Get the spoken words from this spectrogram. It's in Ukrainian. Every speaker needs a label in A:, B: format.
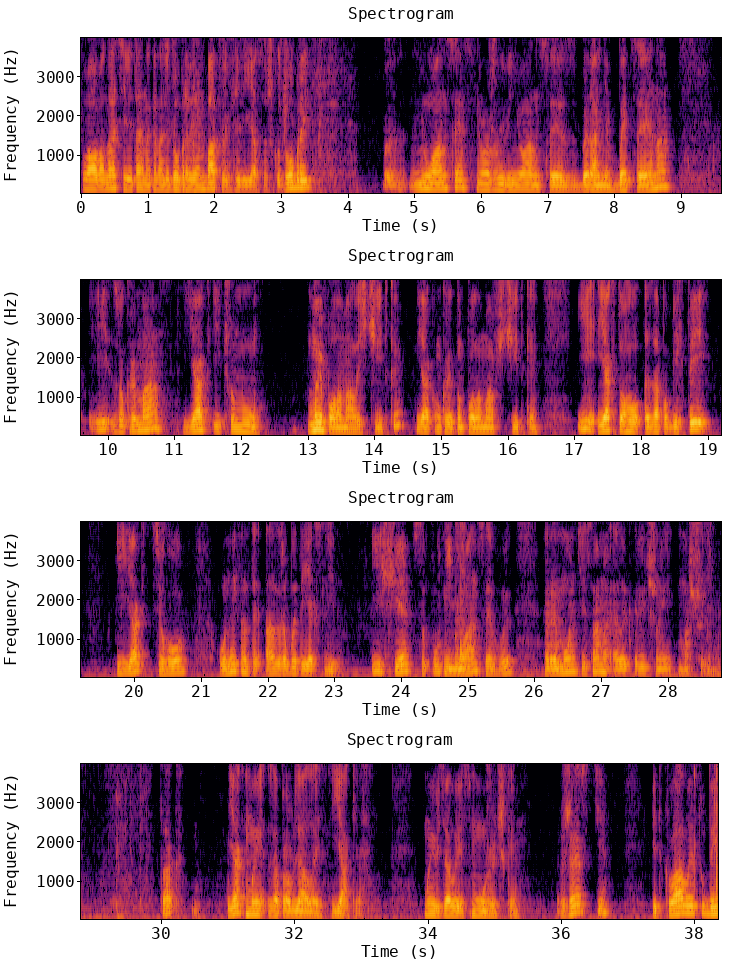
A: Слава нації! Вітаю на каналі Добрий Рембат. В ефірі я Сашко Добрий. Е, Нюанси, важливі нюанси збирання БЦН. І, зокрема, як і чому ми поламали щітки. Я конкретно поламав щітки. І як того запобігти, і як цього уникнути, а зробити як слід. І ще супутні нюанси в ремонті саме електричної машини. Так, як ми заправляли якір? Ми взяли смужечки жерсті, підклали туди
